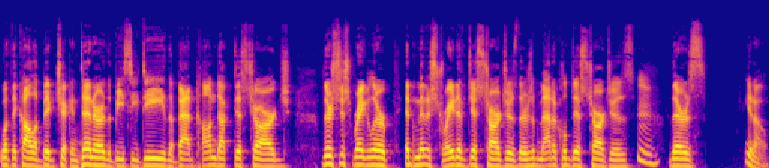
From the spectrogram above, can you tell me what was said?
what they call a big chicken dinner, the BCD, the bad conduct discharge. There's just regular administrative discharges. There's medical discharges. Hmm. There's, you know,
